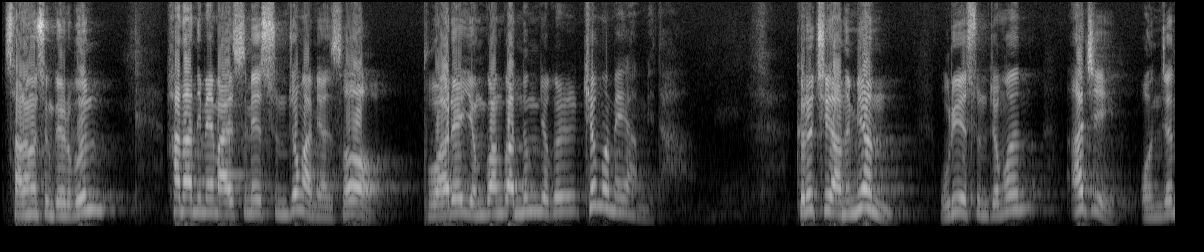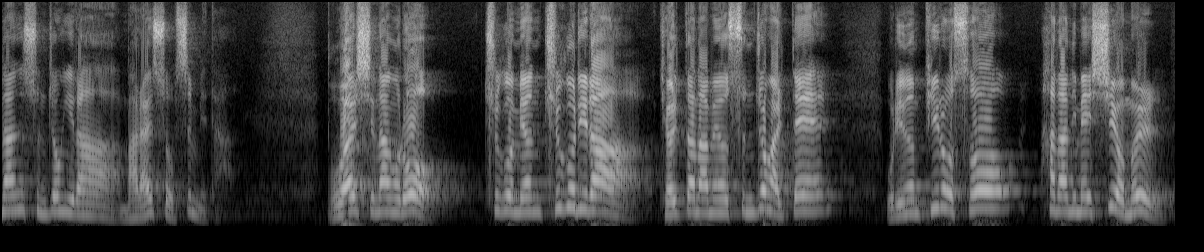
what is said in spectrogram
사랑하는 성도 여러분, 하나님의 말씀에 순종하면서 부활의 영광과 능력을 경험해야 합니다. 그렇지 않으면 우리의 순종은 아직 온전한 순종이라 말할 수 없습니다. 부활 신앙으로 죽으면 죽으리라 결단하며 순종할 때 우리는 비로소 하나님의 시험을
